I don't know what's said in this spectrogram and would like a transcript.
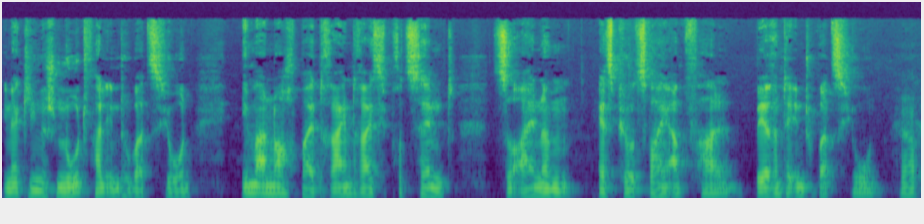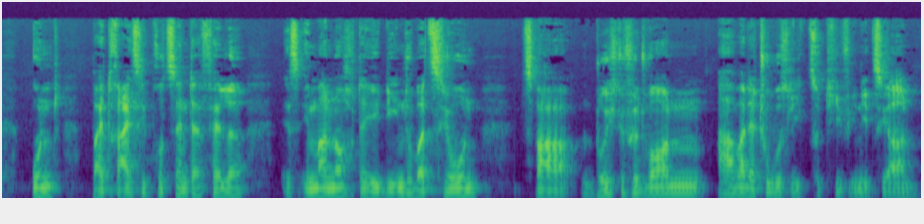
innerklinischen Notfallintubation, immer noch bei 33 Prozent zu einem SPO2-Abfall während der Intubation. Ja. Und bei 30 Prozent der Fälle ist immer noch die, die Intubation zwar durchgeführt worden, aber der Tubus liegt zu tief initial.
